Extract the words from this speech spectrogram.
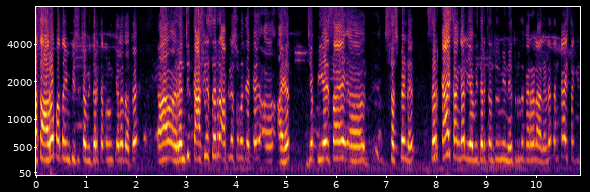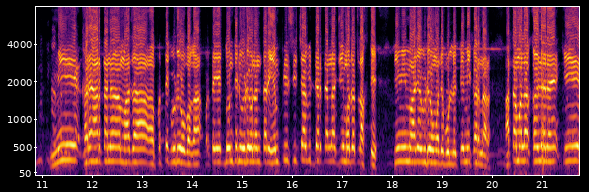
असा आरोप आता एमपीसीच्या विद्यार्थ्याकडून केला जातोय. रणजित कासले सर आपल्यासोबत एक आहेत जे पी एस आय सस्पेंड आहेत. सर काय सांगाल या विद्यार्थ्यांचं तुम्ही नेतृत्व करायला आलेले आणि काय सांगितलं? मी खऱ्या अर्थानं माझा प्रत्येक व्हिडिओ बघा. प्रत्येक एक दोन तीन व्हिडिओ नंतर एमपीसीच्या विद्यार्थ्यांना जी मदत लागते ती मी माझ्या व्हिडिओमध्ये बोललो ते मी करणार. आता मला कळलेलं आहे की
